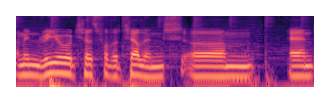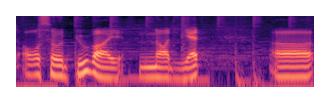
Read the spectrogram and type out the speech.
I mean, Rio just for the challenge, um, and also Dubai not yet. Uh,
